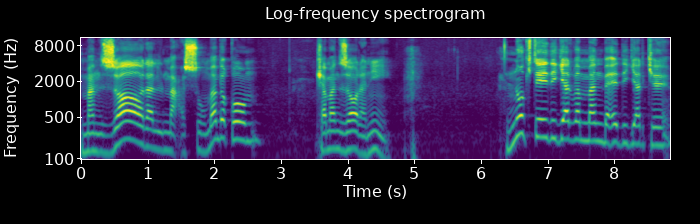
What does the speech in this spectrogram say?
منظار المعصومه به قم که منظارنی نکته دیگر و منبع دیگر که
